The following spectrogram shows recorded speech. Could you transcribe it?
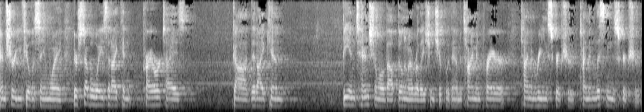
I'm sure you feel the same way. There are several ways that I can prioritize God, that I can be intentional about building my relationship with Him. Time in prayer, time in reading Scripture, time in listening to Scripture,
